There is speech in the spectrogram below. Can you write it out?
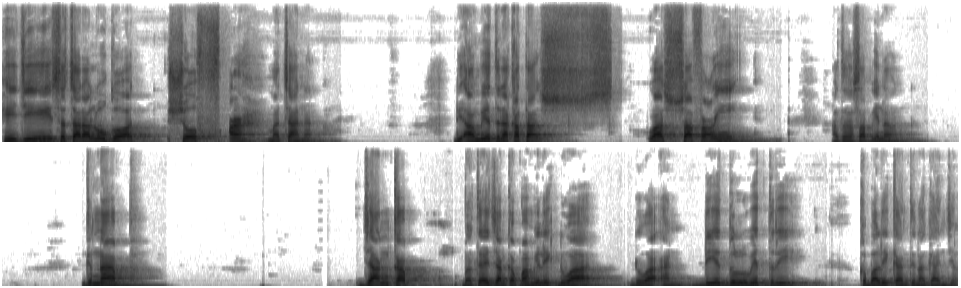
hiji secara lugot syuf'ah macana diambil tanda kata wasafi atau sapina genap. Jangkap berarti jangkep mah milik dua duaan. Di witri kebalikan tina ganjil.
